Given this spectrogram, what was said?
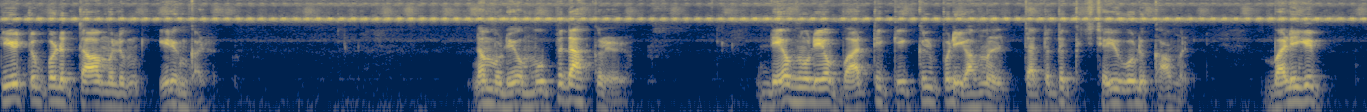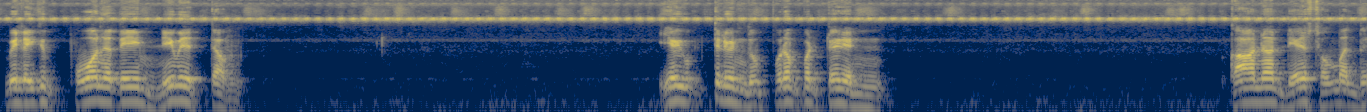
தீட்டுப்படுத்தாமலும் இருங்கள். நம்முடைய முப்பிதாக்கள் தேவனுடைய வார்த்தைக்கு கீழ்ப்படியாமல் சட்டத்துக்கு செய்து கொடுக்காமல் வழிகி விலகி போனதே நிமித்தம் எகிப்திலிருந்து புறப்பட்ட என் காண தேசம் வந்து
